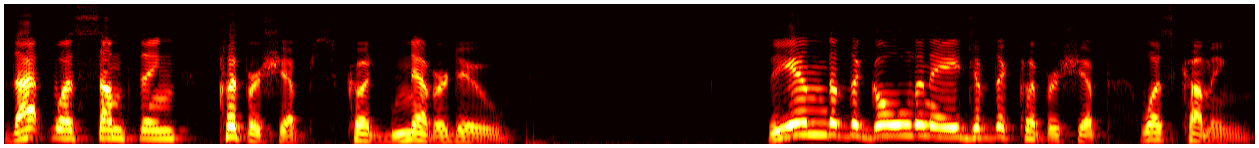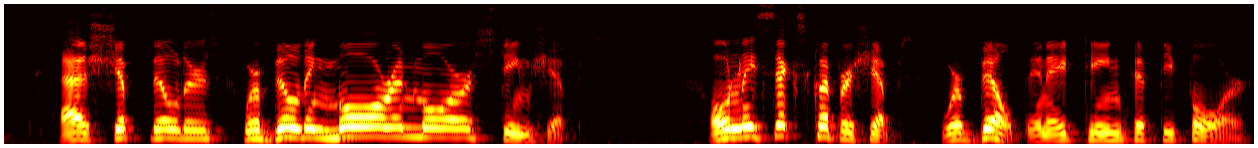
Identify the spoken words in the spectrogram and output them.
That was something clipper ships could never do. The end of the golden age of the clipper ship was coming, as shipbuilders were building more and more steamships. Only six clipper ships were built in 1854.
